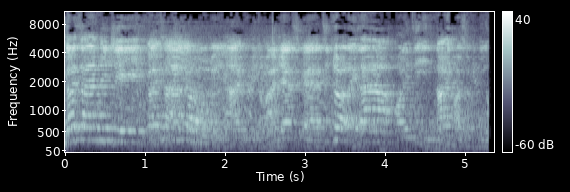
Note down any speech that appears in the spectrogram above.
該晒 M G，唔該晒 Kobe、Ivy 同埋 Jazz 嘅，接住落嚟啦，我哋之前拉台上面。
